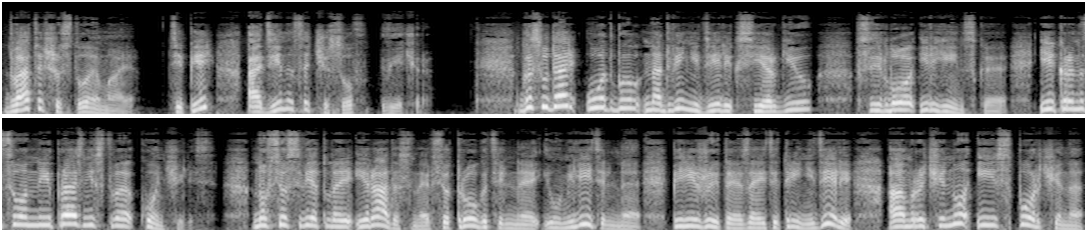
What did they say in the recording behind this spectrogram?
26 мая. Теперь 11 часов вечера. Государь отбыл на две недели к Сергию в село Ильинское, и коронационные празднества кончились. Но все светлое и радостное, все трогательное и умилительное, пережитое за эти три недели, омрачено и испорчено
